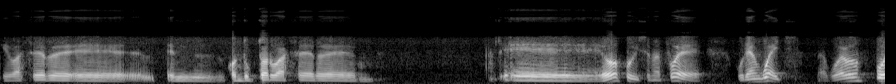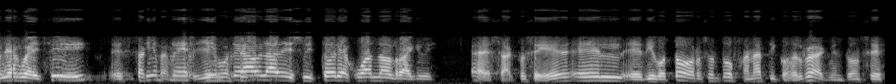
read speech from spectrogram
que va a ser, eh, el, el, conductor va a ser eh, ojo, y se me fue, Julián Weich, ¿de acuerdo? Julián Weich, sí. Exactamente. Siempre, siempre habla de su historia jugando al rugby. Exacto, sí. Él, eh, Diego Torres, son todos fanáticos del rugby, entonces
